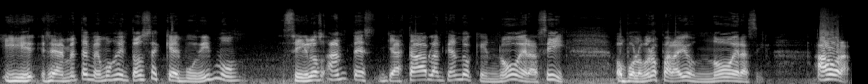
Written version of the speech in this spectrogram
y realmente vemos entonces que el budismo siglos antes ya estaba planteando que no era así, o por lo menos para ellos no era así. Ahora,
